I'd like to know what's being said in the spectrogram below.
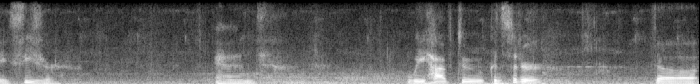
a seizure. And we have to consider the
